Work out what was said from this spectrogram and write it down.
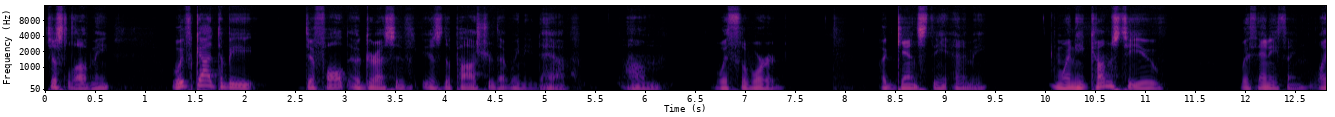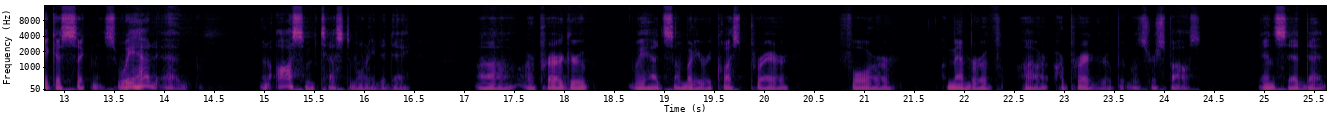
just love me. We've got to be default aggressive is the posture that we need to have um, with the word against the enemy. When he comes to you with anything like a sickness, we had a, an awesome testimony today. Uh, our prayer group, we had somebody request prayer for a member of our, our prayer group. It was her spouse, and said that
